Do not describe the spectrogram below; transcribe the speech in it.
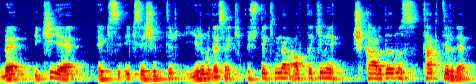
ve 2y eksi x eşittir 20 desek. Üsttekinden alttakini çıkardığımız takdirde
